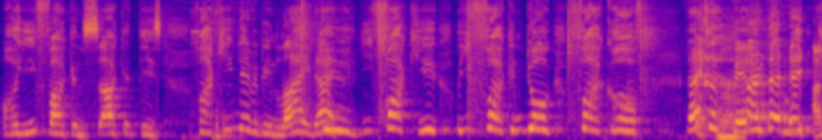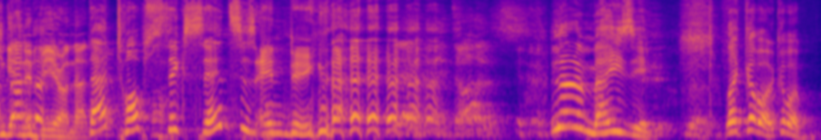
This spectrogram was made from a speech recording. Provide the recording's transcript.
Oh, you fucking suck at this. Fuck, you've never been laid, eh? You fuck you, oh, you fucking dog. Fuck off. That's a better. I'm getting a beer on that. That top six cents is ending. yeah, It does. Isn't that amazing? Like, come on, come on.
